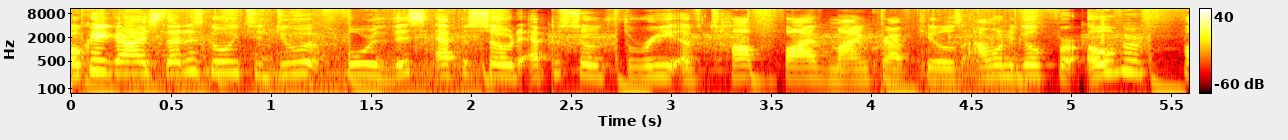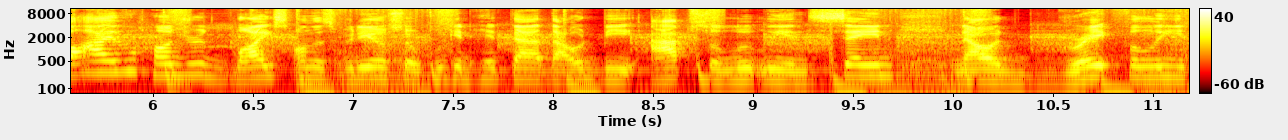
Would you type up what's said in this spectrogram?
Okay guys, that is going to do it for this episode, episode 3 of top 5 Minecraft kills. I want to go for over 500 likes on this video, so if we can hit that, that would be absolutely insane. And I would gratefully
